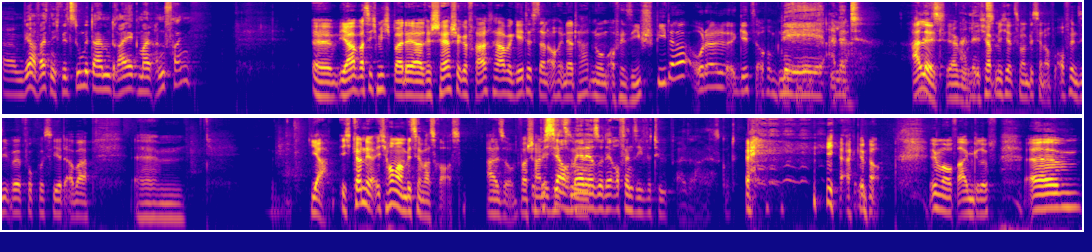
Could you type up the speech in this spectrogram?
ähm, ja, weiß nicht, willst du mit deinem Dreieck mal anfangen? Äh, ja, was ich mich bei der Recherche gefragt habe, geht es dann auch in der Tat nur um Offensivspieler oder geht es auch um Nee, alles. Alles, ja gut. Alles. Ich habe mich jetzt mal ein bisschen auf Offensive fokussiert, aber ähm, ja, ich kann dir, ich hau mal ein bisschen was raus. Also wahrscheinlich. Du bist ja auch mehr so der so der offensive Typ, also alles gut. ja, genau. Immer auf Angriff. Ähm,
